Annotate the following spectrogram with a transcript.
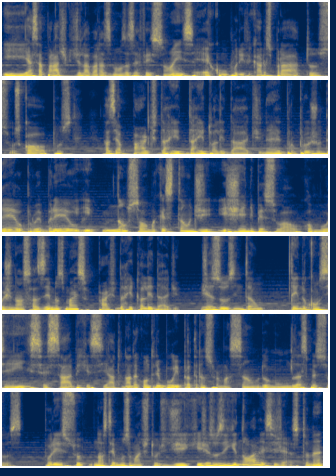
E essa prática de lavar as mãos às refeições é como purificar os pratos, os copos fazia parte da, da ritualidade, né? Para o judeu, para o hebreu, e não só uma questão de higiene pessoal, como hoje nós fazemos, mas parte da ritualidade. Jesus, então, tendo consciência e sabe que esse ato nada contribui para a transformação do mundo das pessoas. Por isso, nós temos uma atitude de que Jesus ignora esse gesto, né?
